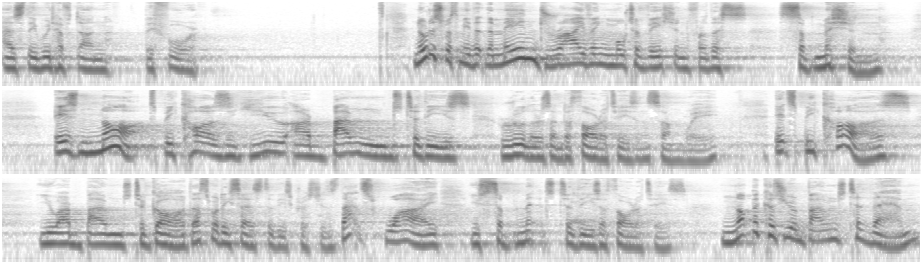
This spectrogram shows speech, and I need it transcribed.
as they would have done before. Notice with me that the main driving motivation for this submission is not because you are bound to these rulers and authorities in some way. It's because you are bound to God. That's what he says to these Christians. That's why you submit to these authorities. Not because you're bound to them,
